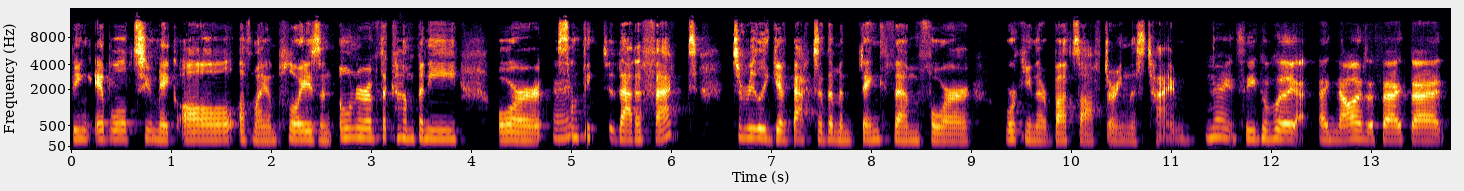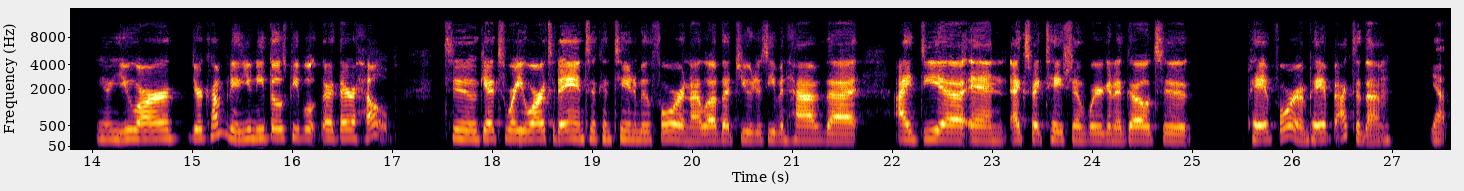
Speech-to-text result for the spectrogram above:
being able to make all of my employees an owner of the company or okay. something to that effect to really give back to them and thank them for working their butts off during this time. Right. So you completely acknowledge the fact that you know you are your company. You need those people their their help to get to where you are today and to continue to move forward. And I love that you just even have that idea and expectation of where you're going to go to pay it forward and pay it back to them. Yep.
